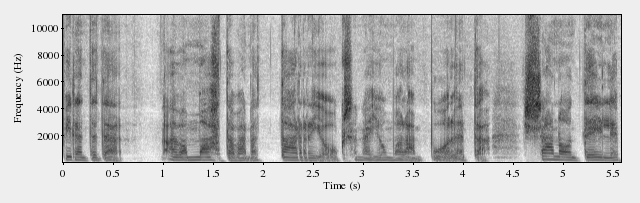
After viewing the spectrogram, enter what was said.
pidän tätä aivan mahtavana tarjouksena Jumalan puolelta. Sanon teille,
